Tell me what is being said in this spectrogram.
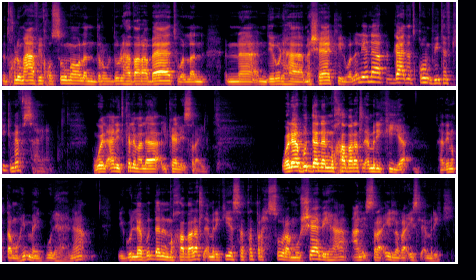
ندخلوا معاه في خصومة ولا نديروا لها ضربات ولا نديروا لها مشاكل ولا لأنها قاعدة تقوم بتفكيك نفسها يعني. هو الآن يتكلم على الكيان الإسرائيلي. ولا بد أن المخابرات الأمريكية هذه نقطة مهمة يقولها هنا يقول لابد أن المخابرات الأمريكية ستطرح صورة مشابهة عن إسرائيل للرئيس الأمريكي.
